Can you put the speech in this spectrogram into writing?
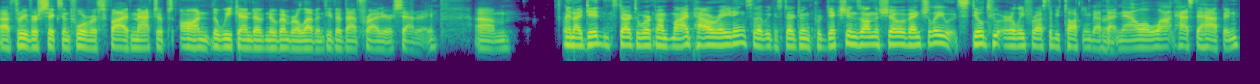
uh, three versus six, and four versus five matchups on the weekend of November 11th, either that Friday or Saturday. Um, and I did start to work on my power rating so that we can start doing predictions on the show eventually. It's still too early for us to be talking about that now. A lot has to happen.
